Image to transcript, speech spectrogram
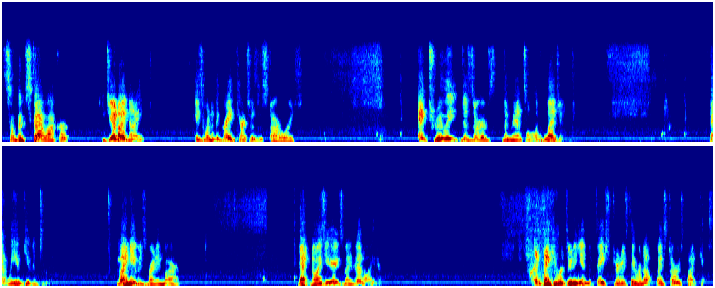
So Luke Skywalker, Jedi Knight, is one of the great characters of Star Wars and truly deserves the mantle of legend that we have given to it. My name is Brennan Marr. That noise you hear is my ventilator. And thank you for tuning in to Page Turners They Were Not, my Star Wars podcast.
